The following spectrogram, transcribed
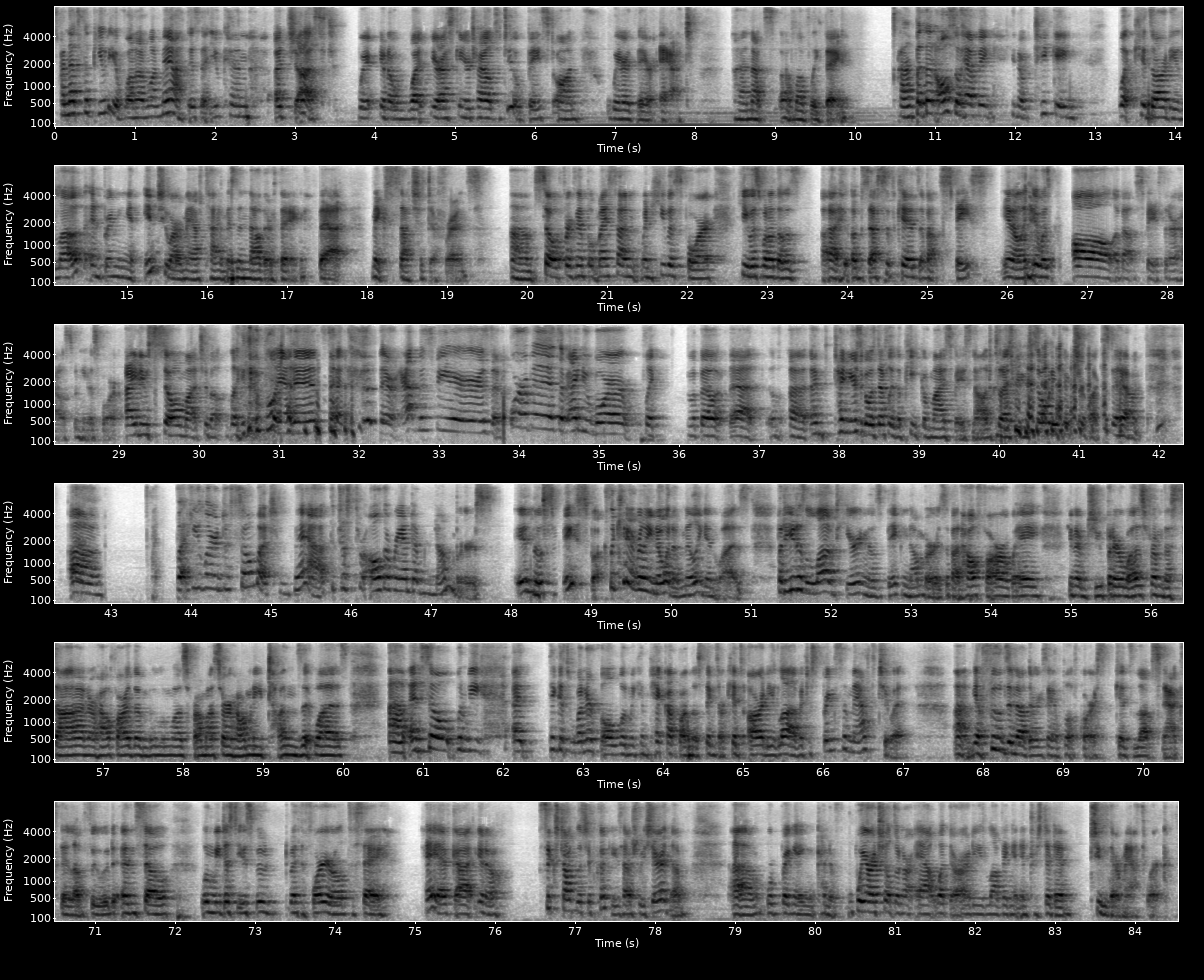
And that's the beauty of one-on-one math is that you can adjust where you know what you're asking your child to do based on where they're at, and that's a lovely thing. Uh, but then also having you know taking what kids already love and bringing it into our math time is another thing that makes such a difference. Um, so, for example, my son, when he was four, he was one of those uh, obsessive kids about space. You know, like it was all about space at our house when he was four. I knew so much about like the planets and their atmospheres and orbits. I, mean, I knew more like about that. Uh, Ten years ago was definitely the peak of my space knowledge because I was reading so many picture books to him. Um, but he learned so much math just through all the random numbers in those space books. Like he didn't really know what a million was, but he just loved hearing those big numbers about how far away, you know, Jupiter was from the sun or how far the moon was from us or how many tons it was. Uh, and so when we, I think it's wonderful when we can pick up on those things our kids already love. It just brings some math to it. Um, yeah, food's another example, of course. Kids love snacks, they love food. And so when we just use food with a four year old to say, hey, I've got, you know, six chocolate chip cookies, how should we share them? Um, we're bringing kind of where our children are at, what they're already loving and interested in to their math work.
